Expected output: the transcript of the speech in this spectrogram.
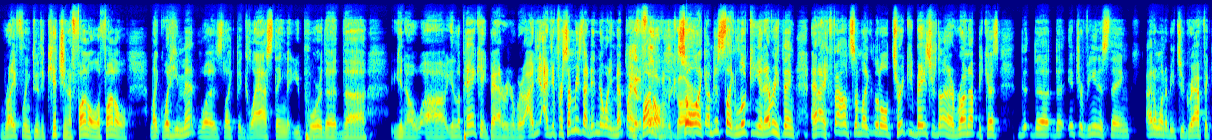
rifling through the kitchen a funnel a funnel. Like what he meant was like the glass thing that you pour the the you know uh you know the pancake batter or whatever. I, did- I did for some reason i didn't know what he meant by a funnel funnel. from the car? so like i'm just like looking at everything and i found some like little turkey basters and i run up because the the, the intravenous thing i don't want to be too graphic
